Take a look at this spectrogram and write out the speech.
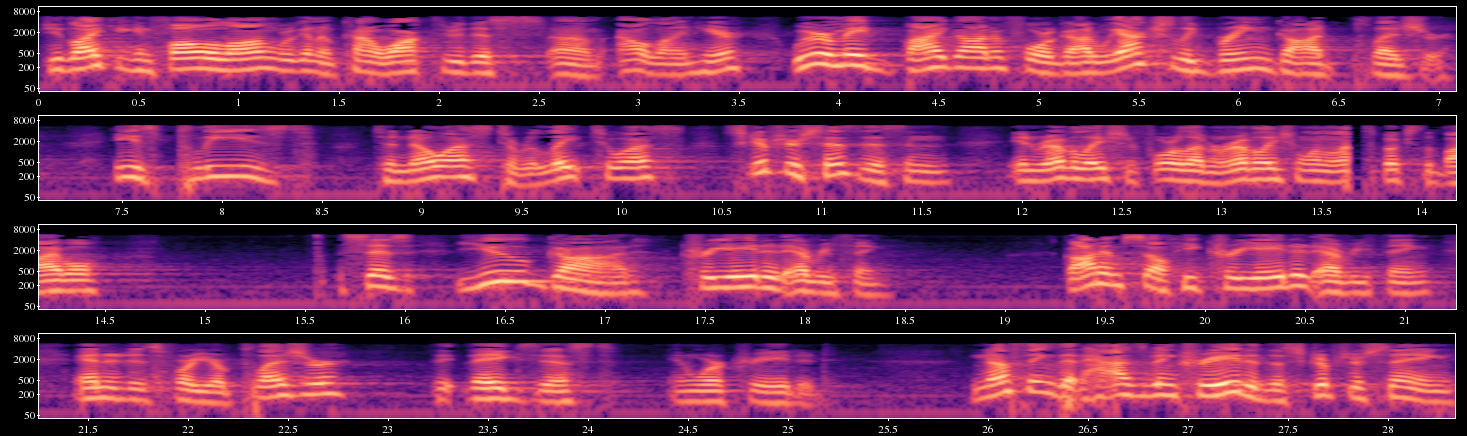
If you'd like, you can follow along. We're going to kind of walk through this um, outline here. We were made by God and for God. We actually bring God pleasure. He is pleased to know us, to relate to us, Scripture says this in, in Revelation 4.11. Revelation, one of the last books of the Bible, says, You, God, created everything. God Himself, He created everything, and it is for your pleasure that they exist and were created. Nothing that has been created, the Scripture saying,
